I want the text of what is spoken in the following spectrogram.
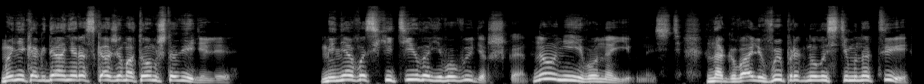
мы никогда не расскажем о том, что видели. Меня восхитила его выдержка, но не его наивность. Нагваль выпрыгнул из темноты,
